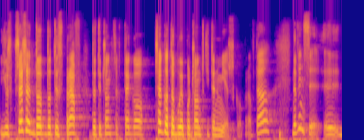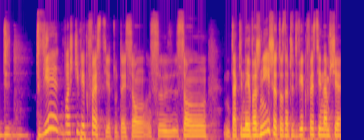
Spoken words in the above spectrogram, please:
i już przeszedł do, do tych spraw dotyczących tego, czego to były początki ten Mieszko, prawda? No więc y, dwie właściwie kwestie tutaj są, są takie najważniejsze, to znaczy dwie kwestie nam się,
